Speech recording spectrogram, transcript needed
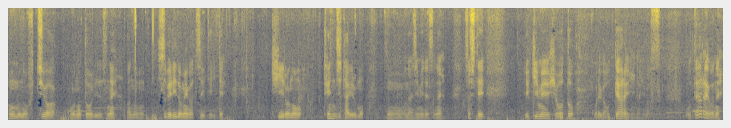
ホームの縁はこの通りですね。あの滑り止めがついていて黄色の展示タイルももうおなじみですね。そして駅名表とこれがお手洗いになります。お手洗いはね、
